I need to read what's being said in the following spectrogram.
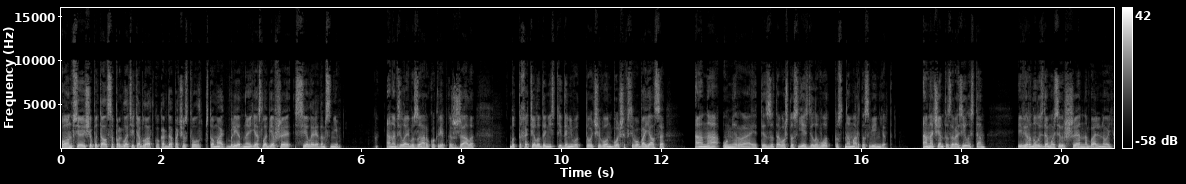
Он все еще пытался проглотить обладку, когда почувствовал, что мать, бледная и ослабевшая, села рядом с ним. Она взяла его за руку, крепко сжала, будто хотела донести до него то, чего он больше всего боялся. Она умирает из-за того, что съездила в отпуск на Марта Виньерд. Она чем-то заразилась там и вернулась домой совершенно больной.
